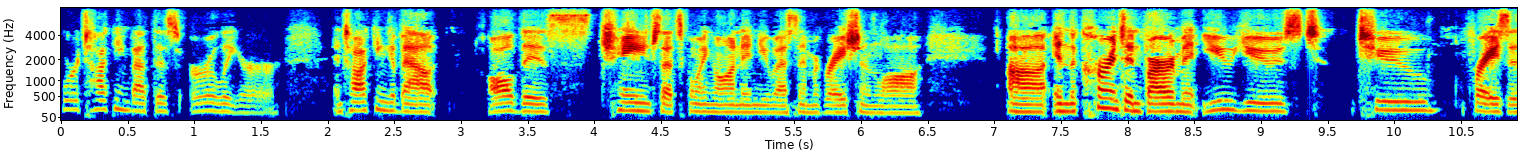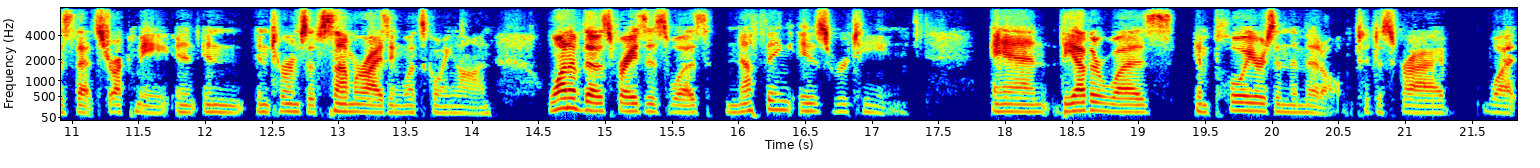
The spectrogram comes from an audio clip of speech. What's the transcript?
were talking about this earlier and talking about all this change that's going on in U.S. immigration law, uh, in the current environment, you used two phrases that struck me in, in, in terms of summarizing what's going on. One of those phrases was, nothing is routine. And the other was employers in the middle to describe what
